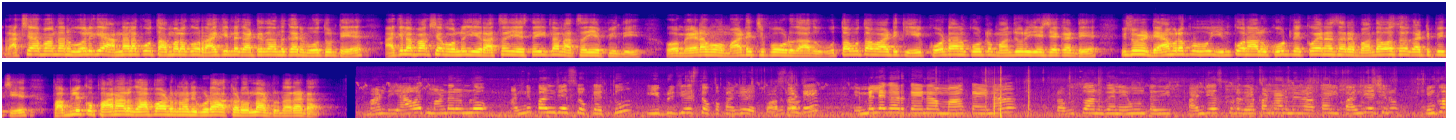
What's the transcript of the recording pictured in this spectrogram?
రక్షాబంధన్ ఓలిగే అన్నలకు తమ్ములకు రాఖీలు కట్టేదందుకని పోతుంటే అఖిలపక్షం వాళ్ళు ఈ రచ్చ చేస్తే ఇట్లా నచ్చ చెప్పింది. ఓ మేడము మాటిచ్చిపోవుడు కాదు. ఉత్త ఉత్త వాటికి కోటాను కోట్లు మంజూరు చేసే కంటే ఇటువంటి డ్యాములకు ఇంకో నాలుగు కోట్లు ఎక్కువైనా సరే బందోబస్తు కట్టిపించి పబ్లిక్ పానాలు కాపాడునని కూడా అక్కడ వాళ్ళు అంటున్నారట. మండ యావత్ మండలంలో అన్ని పనులు చేస్తే ఒక ఎత్తు ఈ బ్రిడ్జ్ చేస్తే ఒక పని చేయొచ్చు ఎందుకంటే ఎమ్మెల్యే గారికైనా మాకైనా ప్రభుత్వానికైనా ఏముంటుంది? పని చేసుకుంటే రేపన్నాడు మీరు అక్క ఈ పని చేసిరు ఇంకో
